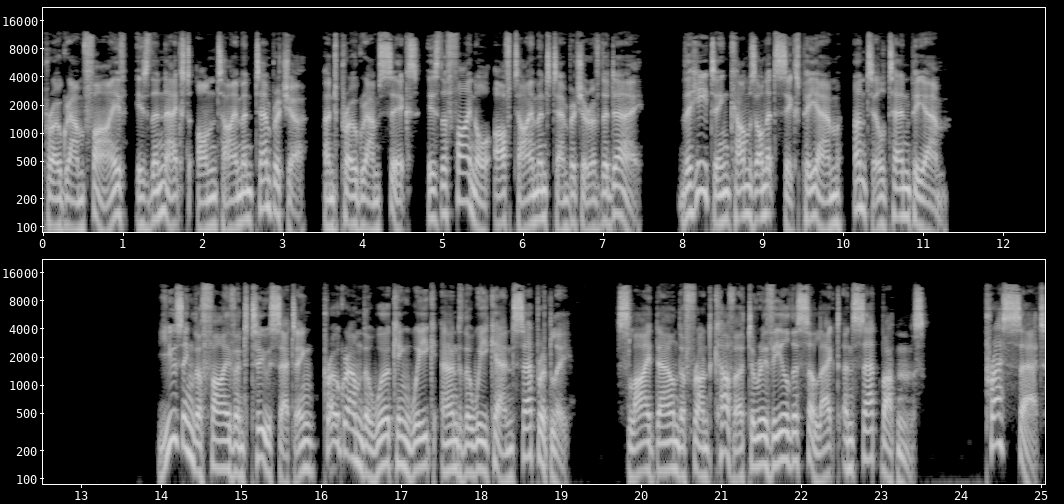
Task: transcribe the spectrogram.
Program 5 is the next on time and temperature, and Program 6 is the final off time and temperature of the day. The heating comes on at 6 p.m. until 10 p.m. Using the 5 and 2 setting, program the working week and the weekend separately. Slide down the front cover to reveal the Select and Set buttons. Press Set.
